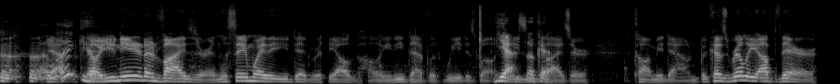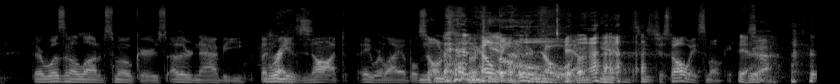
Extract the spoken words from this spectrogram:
yeah. like it. No, you need an advisor in the same way that you did with the alcohol. You need that with weed as well. You Yes, need an okay. advisor to calm you down because really up there, there wasn't a lot of smokers other than Abby, but Right. he is not a reliable smoker. no, you Or can't. her. No, you can't. He's just always smoking. Yeah. So,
